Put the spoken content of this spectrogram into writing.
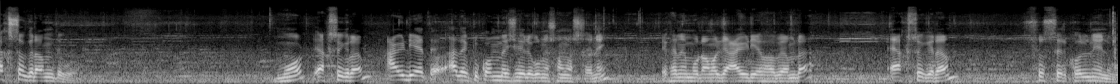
একশো গ্রাম দেবো। মোট একশো গ্রাম। আইডিয়াতে আর একটু কম বেশি হলে কোনো সমস্যা নেই। এখানে মোটামুটি আইডিয়াভাবে আমরা একশো গ্রাম শস্যের খোল নিয়ে নেব।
